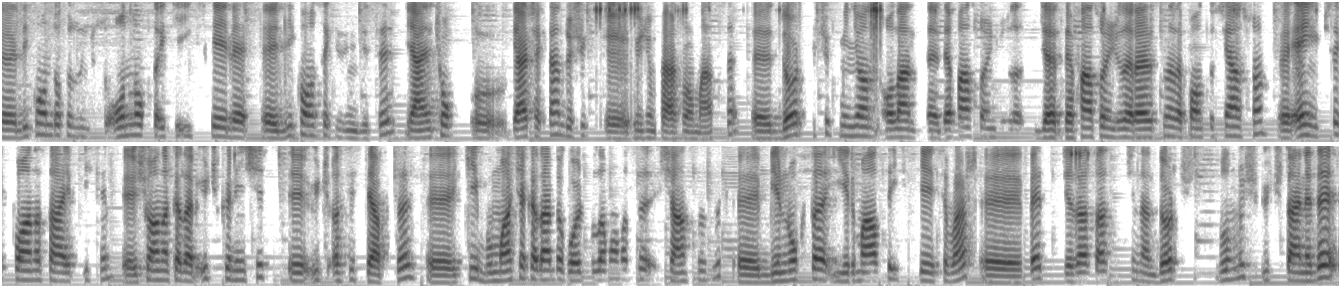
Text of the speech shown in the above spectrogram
Lig 19.sü 10.2 XG ile lig 18.si. Yani çok gerçekten düşük hücum performansı. E, 4.5 milyon olan e, defans oyuncuları defans oyuncuları arasında da Pontus Jansson e, en yüksek puana sahip isim. E, şu ana kadar 3 clean sheet, e, 3 asist yaptı. E, ki bu maça kadar da gol bulamaması şanssızlık. E, 1.26 XG'si var e, ve ceza sahası içinden 4 şut bulmuş. 3 tane de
